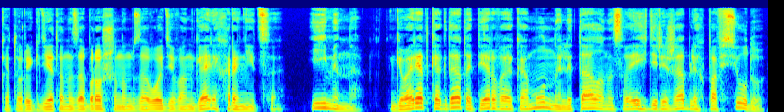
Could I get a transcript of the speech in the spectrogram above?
который где-то на заброшенном заводе в ангаре хранится? Именно. Говорят, когда-то первая коммуна летала на своих дирижаблях повсюду,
